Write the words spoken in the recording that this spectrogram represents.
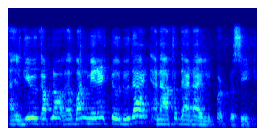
I'll give you a couple of uh, one minute to do that, and after that I'll proceed.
